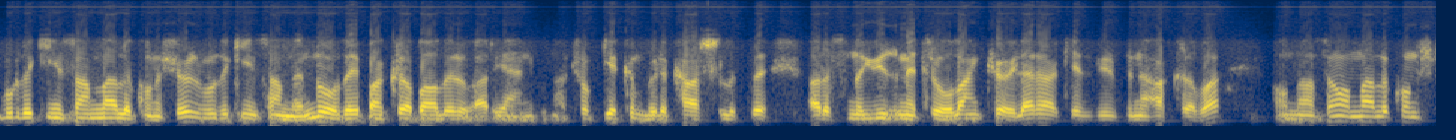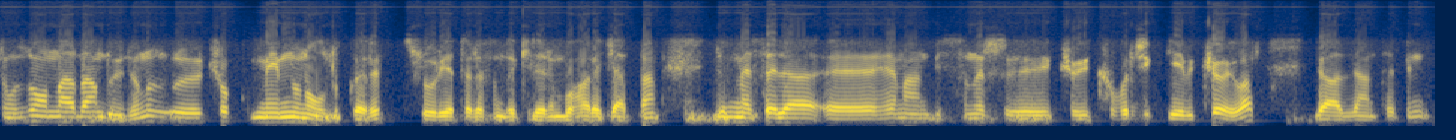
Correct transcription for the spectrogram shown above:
buradaki insanlarla konuşuyoruz. Buradaki insanların da orada hep akrabaları var. Yani bunlar çok yakın böyle karşılıklı arasında 100 metre olan köyler. Herkes birbirine akraba. Ondan sonra onlarla konuştuğumuzda onlardan duyduğumuz e, çok memnun oldukları Suriye tarafındakilerin bu harekattan. Dün mesela e, hemen bir sınır e, köyü Kıvırcık diye bir köy var. Gaziantep'in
